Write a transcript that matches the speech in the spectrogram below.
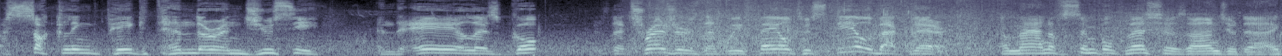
A suckling pig tender and juicy, and the ale as gold the treasures that we failed to steal back there. A man of simple pleasures, aren't you, Dag?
